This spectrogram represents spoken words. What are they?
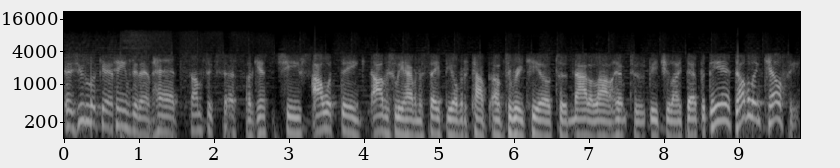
as you look at teams that have had some success against the Chiefs, I would think obviously having a safety over the top of Tyreek Hill to not allow him to beat you like that. But then doubling Kelce,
